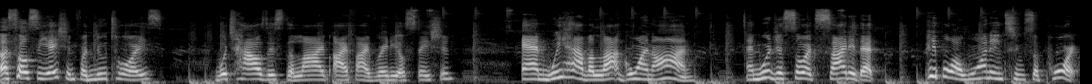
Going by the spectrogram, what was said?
association for new toys which houses the live i5 radio station. And we have a lot going on. And we're just so excited that people are wanting to support.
